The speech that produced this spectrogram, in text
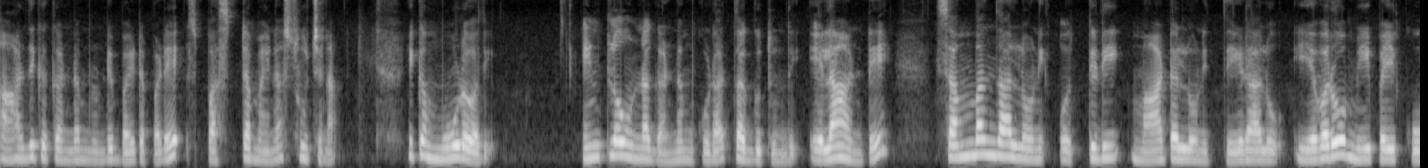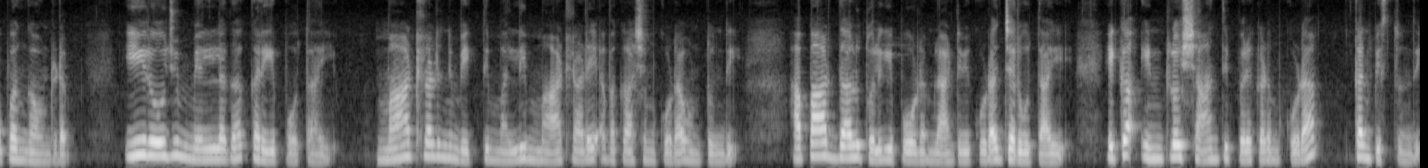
ఆర్థిక ఖండం నుండి బయటపడే స్పష్టమైన సూచన. ఇక మూడవది ఇంట్లో ఉన్న గండం కూడా తగ్గుతుంది. ఎలా అంటే సంబంధాల్లోని ఒత్తిడి మాటల్లోని తేడాలు ఎవరో మీపై కోపంగా ఉండడం ఈరోజు మెల్లగా కరిగిపోతాయి. మాట్లాడిన వ్యక్తి మళ్ళీ మాట్లాడే అవకాశం కూడా ఉంటుంది. అపార్థాలు తొలగిపోవడం లాంటివి కూడా జరుగుతాయి. ఇక ఇంట్లో శాంతి పెరగడం కూడా కనిపిస్తుంది.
